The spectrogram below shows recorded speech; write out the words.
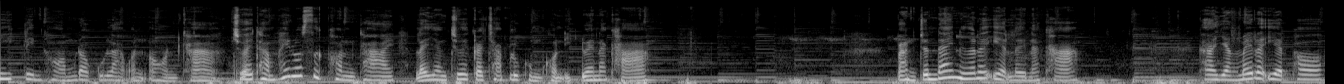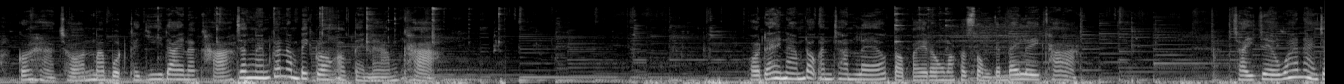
มีกลิ่นหอมดอกกุหลาบอ่อนๆค่ะ ช่วยทำให้รู้สึกผ่อนคลาย และยังช่วยกระชับรูขุมขนอีกด้วยนะคะ ปั่นจนได้เนื้อละเอียดเลยนะคะ ถ้ายังไม่ละเอียดพอก็หาช้อนมาบดขยี้ได้นะคะ จากนั้นก็นำไปกรองเอาแต่น้ำค่ะพอได้น้ำดอกอัญชันแล้วต่อไปเรามาผสมกันได้เลยค่ะ ใช้เจลว่านหางจ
